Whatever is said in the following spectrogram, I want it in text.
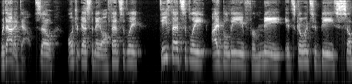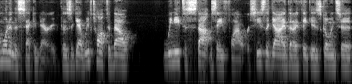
without a doubt. So Audric Estime offensively. Defensively, I believe for me, it's going to be someone in the secondary because, again, we've talked about we need to stop Zay Flowers. He's the guy that I think is going to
